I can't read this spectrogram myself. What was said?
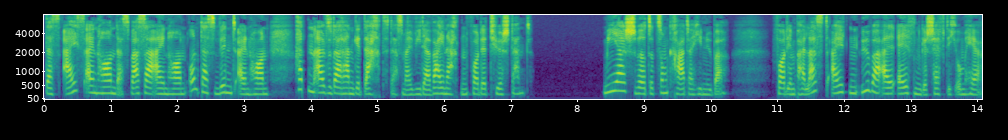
Das Eiseinhorn, das Wassereinhorn und das Windeinhorn hatten also daran gedacht, dass mal wieder Weihnachten vor der Tür stand. Mia schwirrte zum Krater hinüber. Vor dem Palast eilten überall Elfen geschäftig umher.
